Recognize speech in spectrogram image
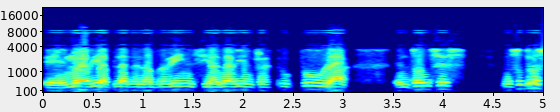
eh, no había plata en la provincia, no había infraestructura. Entonces, nosotros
